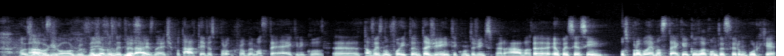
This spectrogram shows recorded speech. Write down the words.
Os Ah, jogos, os jogos, os isso, jogos literais, isso. né? Tipo, tá, teve os pro- problemas técnicos, eh, talvez não foi tanta gente quanto a gente esperava. Eh, eu pensei assim, os problemas técnicos aconteceram por quê?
